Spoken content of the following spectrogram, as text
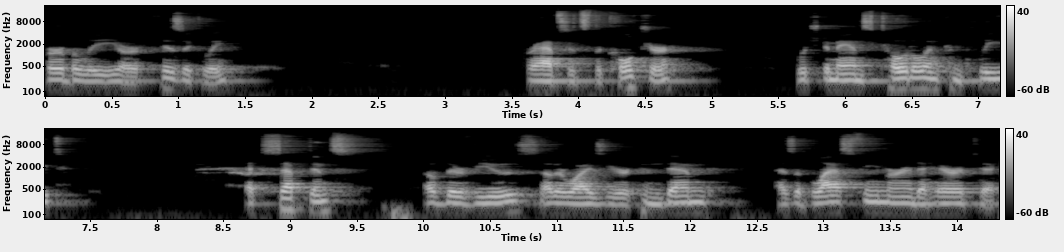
verbally or physically. Perhaps it's the culture, which demands total and complete acceptance of their views, otherwise, you're condemned as a blasphemer and a heretic.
